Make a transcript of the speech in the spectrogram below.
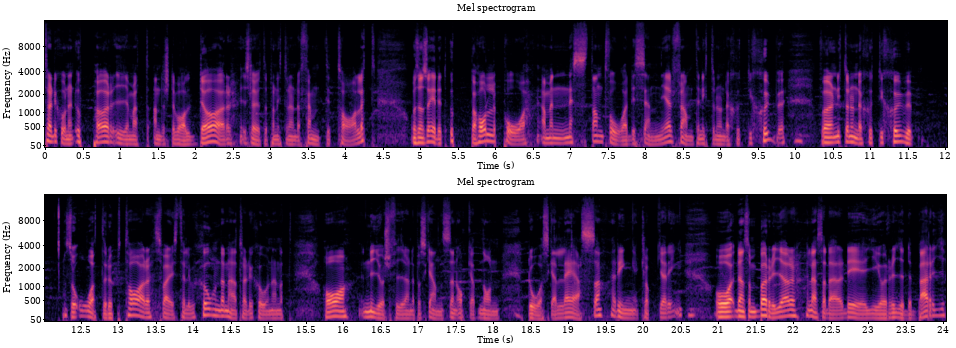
traditionen upphör i och med att Anders de Wall dör i slutet på 1950-talet. Och sen så är det ett uppehåll på ja, men nästan två decennier fram till 1977. För 1977 så återupptar Sveriges Television den här traditionen att ha nyårsfirande på Skansen och att någon då ska läsa Ring klocka ring. Och den som börjar läsa där det är Georg Rydberg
